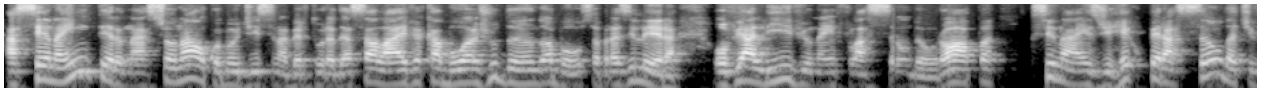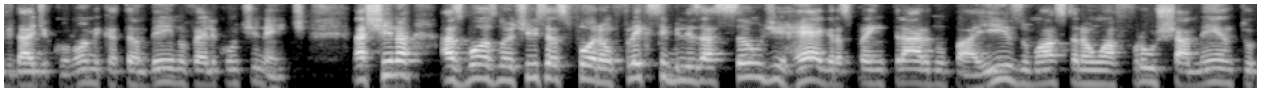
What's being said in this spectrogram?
A cena internacional, como eu disse na abertura dessa live, acabou ajudando a Bolsa Brasileira. Houve alívio na inflação da Europa, sinais de recuperação da atividade econômica também no velho continente. Na China, as boas notícias foram flexibilização de regras para entrar no país, mostra um afrouxamento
